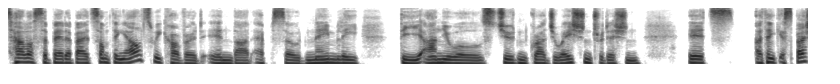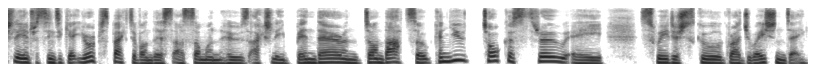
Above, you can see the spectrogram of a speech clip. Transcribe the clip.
tell us a bit about something else we covered in that episode, namely the annual student graduation tradition. It's I think especially interesting to get your perspective on this as someone who's actually been there and done that. So, can you talk us through a Swedish school graduation day?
